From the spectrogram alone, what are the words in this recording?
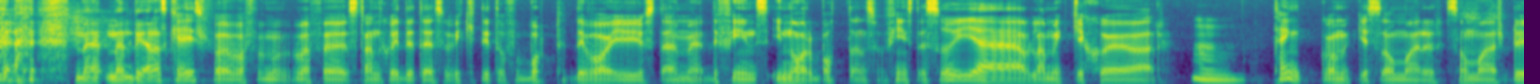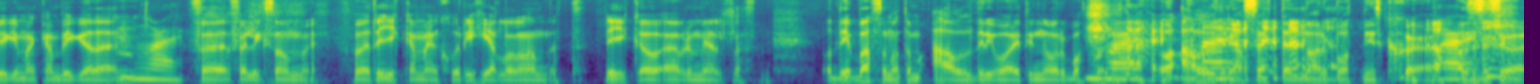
men, men deras case för varför, varför strandskyddet är så viktigt att få bort, det var ju just det här med, det finns i Norrbotten så finns det så jävla mycket sjöar. Tänk vad mycket sommar, sommarstugor man kan bygga där. Nej. För, för, liksom, för rika människor i hela landet. Rika och övre medelklassen. Och det är bara som att de aldrig varit i Norrbotten Nej. och aldrig Nej. har sett en norrbottnisk sjö. Nej. Alltså, så,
